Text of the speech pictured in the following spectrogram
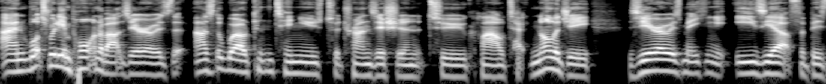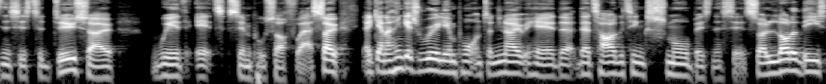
And what's really important about Xero is that as the world continues to transition to cloud technology, Xero is making it easier for businesses to do so with its simple software. So again, I think it's really important to note here that they're targeting small businesses. So a lot of these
